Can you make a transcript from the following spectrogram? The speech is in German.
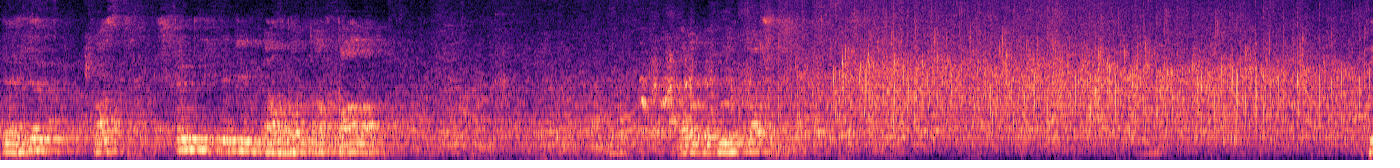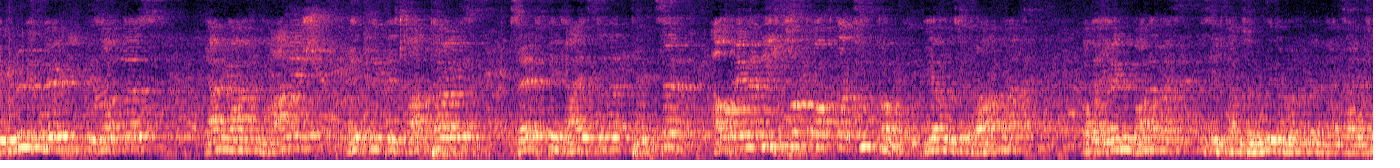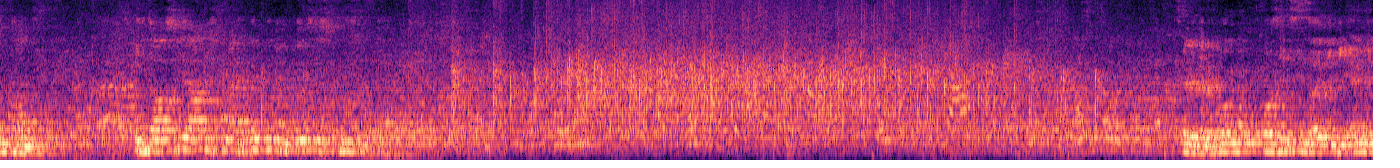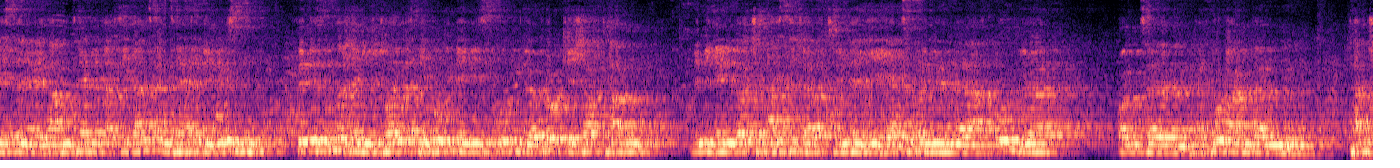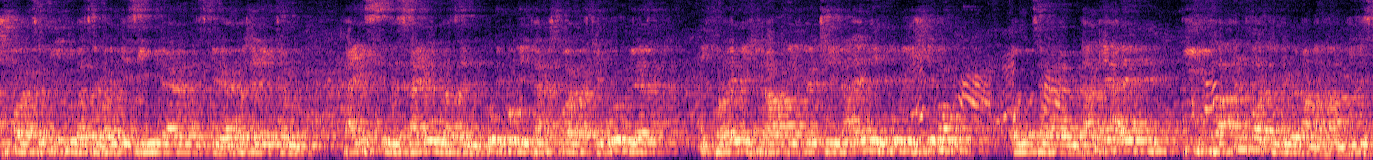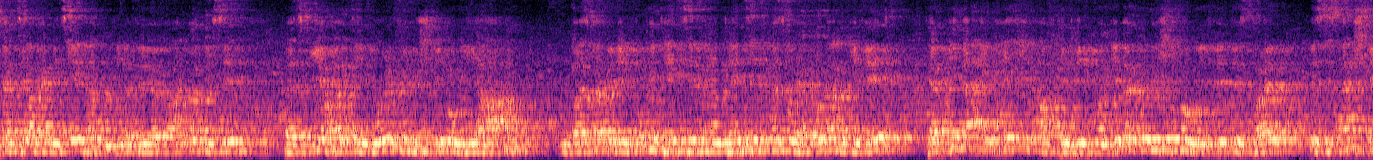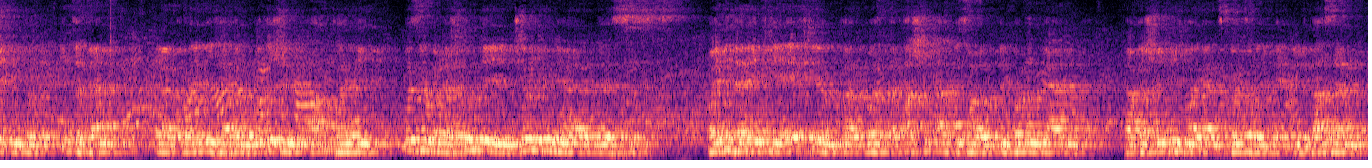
der hier fast stündlich mit dem Laufband auf da war. Heute werden wir klatschen. Begrüßen möchte besonders Jan-Joachim Hanisch, Mitglied des Landtags, selbst begeisterter Tänzer, auch wenn er nicht so oft dazukommt, wie er uns verraten hat. Aber irgendwann einmal setzt er sich dann zur Ruhe und hat wieder mehr Zeit zum Tanzen. Ich darf Sie, Hanisch, vielleicht bitten ein kurzes Grußwort. Herr Vorsitzender, liebe Ehrengäste, meine Damen und Herren, ich darf Sie ganz, ganz herzlich begrüßen. Ich finde es unwahrscheinlich toll, was die Babys Odenwör-Bruck geschafft haben, nämlich eine deutsche Meisterschaft wieder hierher zu bringen nach Odenwör und äh, hervorragenden Tanzsport zu bieten, was wir heute sehen werden. Das gehört wahrscheinlich zum Kleinsten des Feinen, was im Boogie-Boogie-Tanzsport geboten wird. Ich freue mich drauf, ich wünsche Ihnen allen eine gute Stimmung. Und äh, danke allen, die Verantwortung übernommen haben, die das Ganze organisiert haben, die dafür verantwortlich sind, dass wir heute die Wohlfühlstimmung hier haben. Und was mir bei den Boogie-Tänzerinnen und Tänzern immer so hervorragend gefällt, die haben immer ein Lächeln auf den Lippen und immer gute Stimmung. Ich finde das toll, das ist ansteckend insofern äh, freue ich mich auf einen wunderschönen Abend heute. Ich muss mich bei der Stunde entschuldigen, äh, das ist heute der 11.11. und da muss der Fasching begonnen werden. Da verschwinde ich mal ganz kurz, aber ich werde wieder da sein.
